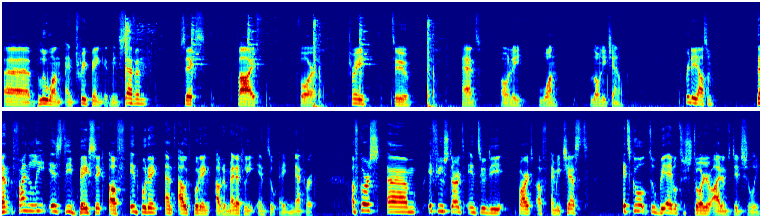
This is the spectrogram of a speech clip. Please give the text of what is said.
uh, blue one and 3 pink, it means 7, 6, 5, 4, 3, 2, and only one lonely channel. Pretty awesome. Then finally is the basic of inputting and outputting automatically into a network. Of course, um, if you start into the part of ME Chest, it's cool to be able to store your items digitally.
